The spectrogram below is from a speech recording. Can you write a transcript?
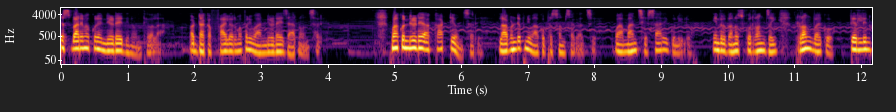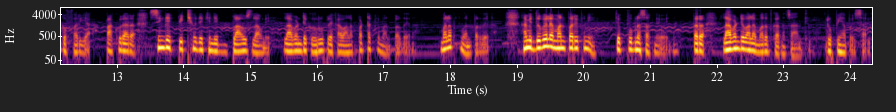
यसबारेमा कुनै निर्णय दिनुहुन्थ्यो होला। अड्डाका फाइलहरूमा पनि उहाँ निर्णय झार्नुहुन्छ अरे उहाँको निर्णय अकाट्य हुन्छ अरे लावण्डे पनि उहाँको प्रशंसा गर्छे। उहाँ मान्छे साह्रै गुनिलो। इन्द्रधनुषको रङ झैँ रङ भएको टेर्लिनको फरिया पाखुरा र सिङ्गै पिठ्यौँ देखिने ब्लाउज लाउने लावण्डेको रूपरेखा उहाँलाई पटक्कै मन पर्दैन। मलाई पनि मन पर्दैन। हामी दुवैलाई मन परे पनि त्यो पुग्न सक्ने होइन। तर लावण्डेवालाई मद्दत गर्न चाहन्थे रुपियाँ पैसाले।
